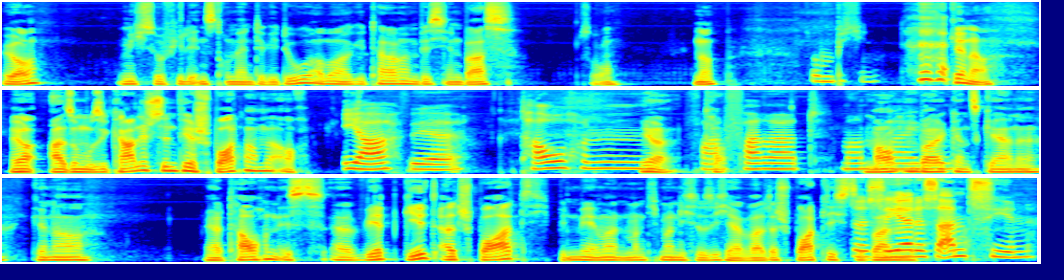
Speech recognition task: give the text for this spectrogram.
ja, nicht so viele Instrumente wie du, aber Gitarre, ein bisschen Bass, so, ne? So ein bisschen. Genau. Ja, also musikalisch sind wir, Sport machen wir auch. Ja, wir tauchen, Ja, Fahr Fahrrad, Mountainbike. Mountainbike ganz gerne, genau. Ja, Tauchen ist, äh, wird, gilt als Sport. Ich bin mir immer manchmal nicht so sicher, weil das Sportlichste Das ist eher beim, das Anziehen.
